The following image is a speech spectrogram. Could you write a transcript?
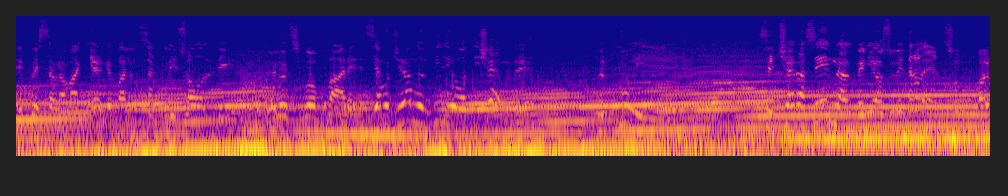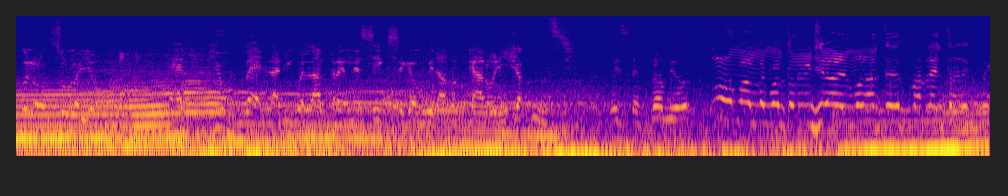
e questa è una macchina che vale un sacco di soldi e non si può fare. Stiamo girando il video a dicembre, per cui se c'era Senna veniva su di traverso, ma quello non sono io. È più bella di quell'altra NSX che ho guidato, caro il jacuzzi. Questa è proprio... Guarda quanto devi girare il volante per farla entrare qui!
